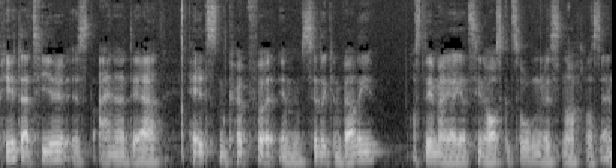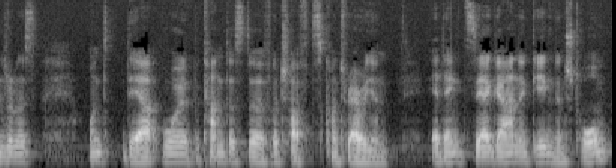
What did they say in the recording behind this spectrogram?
Peter Thiel ist einer der hellsten Köpfe im Silicon Valley, aus dem er ja jetzt hinausgezogen ist nach Los Angeles und der wohl bekannteste Wirtschaftscontrarian. Er denkt sehr gerne gegen den Strom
